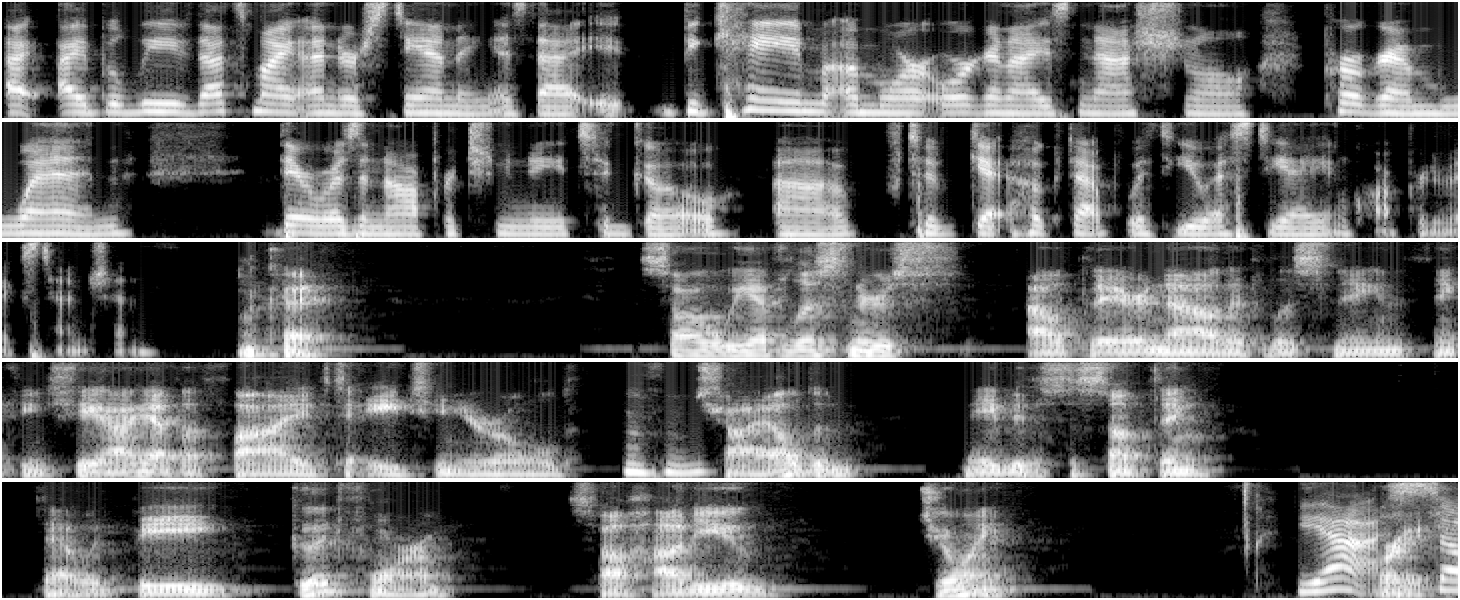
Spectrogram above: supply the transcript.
I, I, believe that's my understanding is that it became a more organized national program when there was an opportunity to go uh, to get hooked up with USDA and cooperative extension. Okay. So we have listeners out there now that listening and thinking, gee, I have a five to 18 year old mm-hmm. child, and maybe this is something that would be good for them. So, how do you join? Yeah. So,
